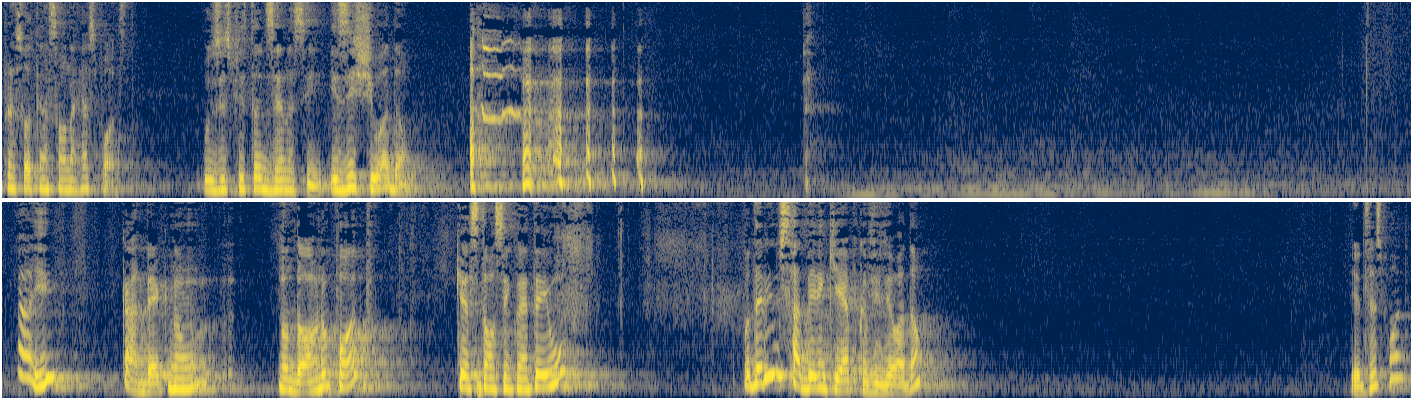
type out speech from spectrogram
prestou atenção na resposta. Os Espíritos estão dizendo assim: existiu Adão. Aí, Kardec não, não dorme no ponto. Questão 51. Poderíamos saber em que época viveu Adão? E eles respondem:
